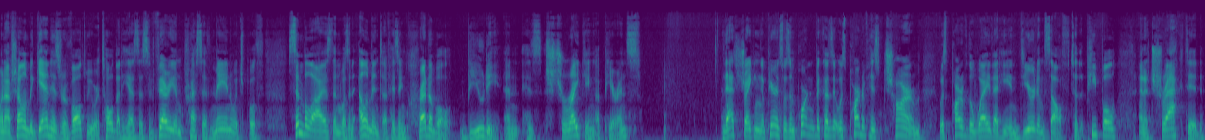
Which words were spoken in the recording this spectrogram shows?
When Avshalom began his revolt, we were told that he has this very impressive mane, which both symbolized and was an element of his incredible beauty and his striking appearance. That striking appearance was important because it was part of his charm, it was part of the way that he endeared himself to the people and attracted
